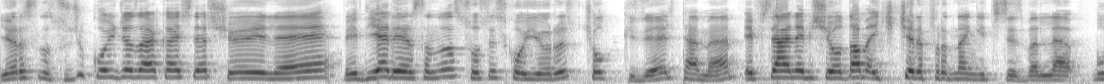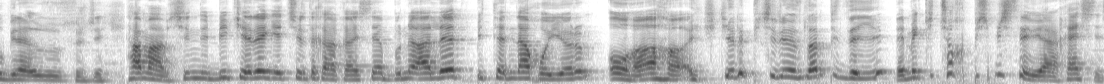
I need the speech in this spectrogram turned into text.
Yarısında sucuk koyacağız arkadaşlar. Şöyle. Ve diğer yarısında da sosis koyuyoruz. Çok güzel tamam. Efsane bir şey oldu ama iki kere fırından geçeceğiz Valla bu biraz uzun sürecek. Tamam şimdi bir kere geçirdik arkadaşlar. Bunu alıp bir tane daha koyuyorum. Oha! İki kere pişiriyoruz lan pizzayı Demek ki çok pişmiş seviyor arkadaşlar.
